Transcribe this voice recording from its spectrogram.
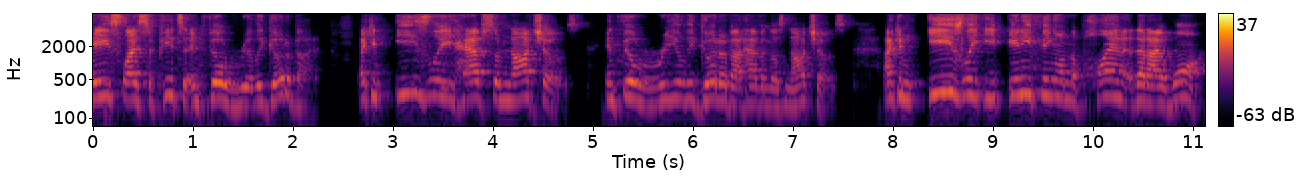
a slice of pizza and feel really good about it. I can easily have some nachos and feel really good about having those nachos. I can easily eat anything on the planet that I want.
